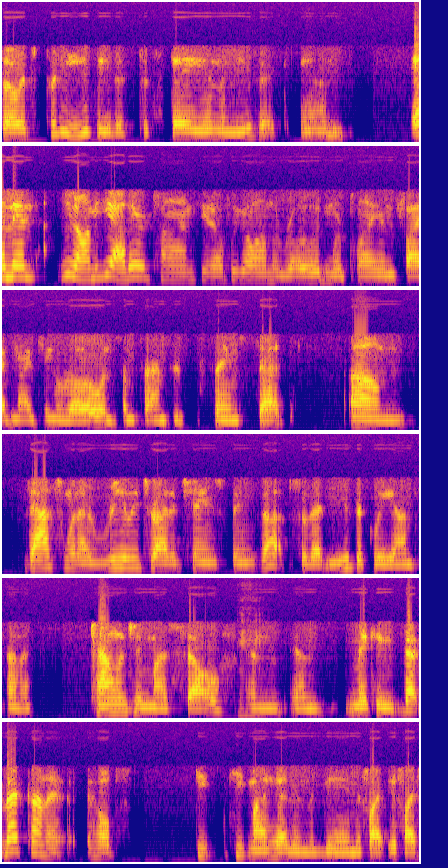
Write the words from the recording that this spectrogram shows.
so it's pretty easy to to stay in the music and and then, you know, I mean, yeah, there are times, you know, if we go on the road and we're playing five nights in a row and sometimes it's the same set, um, that's when I really try to change things up so that musically I'm kind of challenging myself and, and making that, that kind of helps keep, keep my head in the game if I, if I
